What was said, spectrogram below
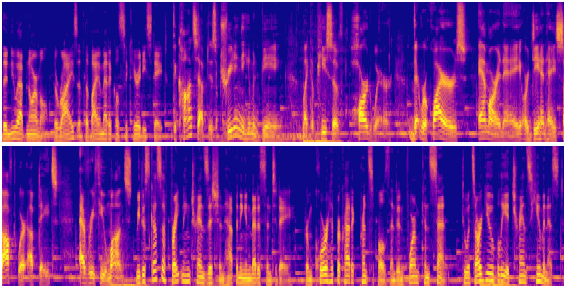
The New Abnormal The Rise of the Biomedical Security State. The concept is treating the human being like a piece of hardware that requires mRNA or DNA software updates every few months. We discuss a frightening transition happening in medicine today, from core Hippocratic principles and informed consent to what's arguably a transhumanist,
